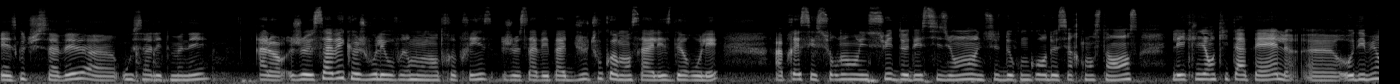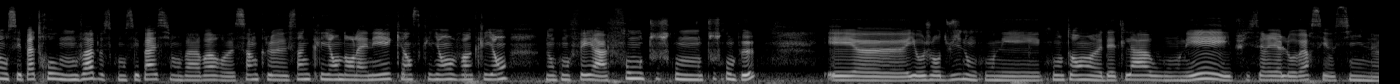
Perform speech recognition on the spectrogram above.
Et est-ce que tu savais où ça allait te mener? Alors, je savais que je voulais ouvrir mon entreprise. Je ne savais pas du tout comment ça allait se dérouler. Après, c'est sûrement une suite de décisions, une suite de concours de circonstances, les clients qui t'appellent. Euh, au début, on ne sait pas trop où on va parce qu'on ne sait pas si on va avoir 5, euh, 5 clients dans l'année, 15 clients, 20 clients. Donc, on fait à fond tout ce qu'on, peut. Et, euh, aujourd'hui, on est content d'être là où on est. Et puis, Serial Lover, c'est aussi une,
